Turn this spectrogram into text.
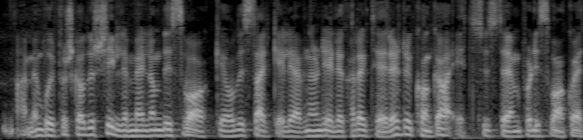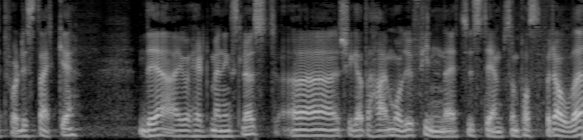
Nei, men Hvorfor skal du skille mellom de svake og de sterke elevene når det gjelder karakterer? Du kan ikke ha ett system for de svake og ett for de sterke. Det er jo helt meningsløst. Uh, slik at Her må du finne et system som passer for alle.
